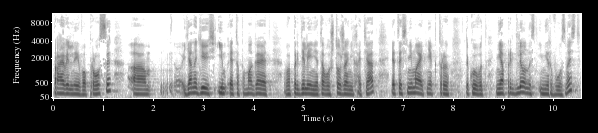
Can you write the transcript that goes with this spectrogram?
правильные вопросы. А, я надеюсь, им это помогает в определении того, что же они хотят. Это снимает некоторую такую вот неопределенность и нервозность.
